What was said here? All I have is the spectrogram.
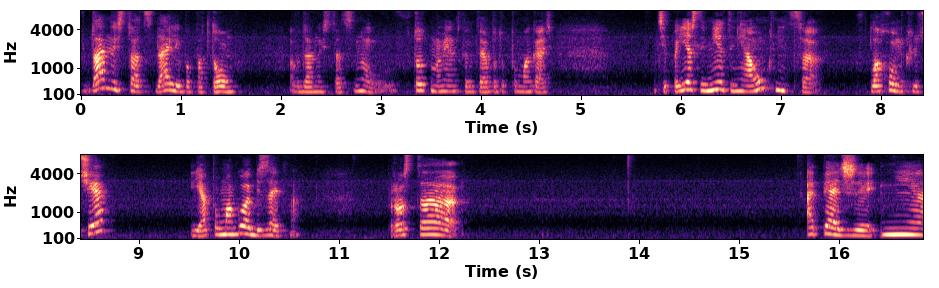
в данной ситуации, да, либо потом в данной ситуации, ну, в тот момент, когда я буду помогать. Типа, если мне это не аукнется в плохом ключе, я помогу обязательно. Просто, опять же, не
